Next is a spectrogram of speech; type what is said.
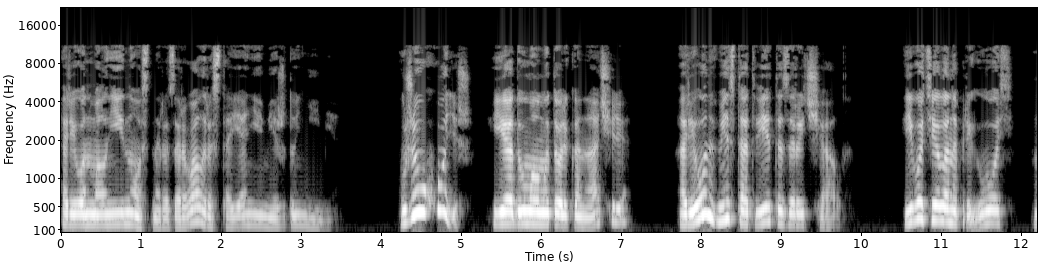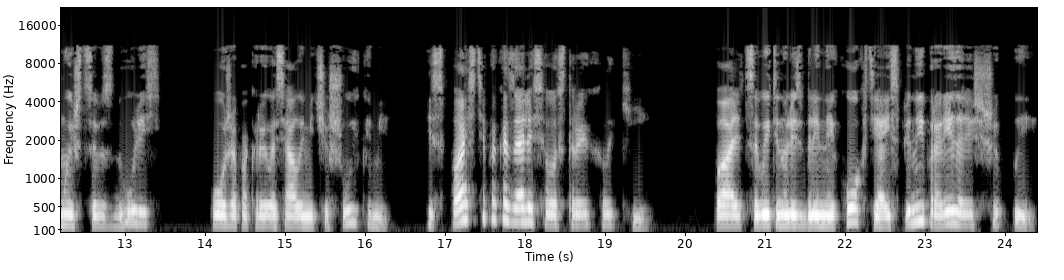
Орион молниеносно разорвал расстояние между ними. «Уже уходишь? Я думал, мы только начали». Орион вместо ответа зарычал. Его тело напряглось, мышцы вздулись, кожа покрылась алыми чешуйками, из пасти показались острые клыки. Пальцы вытянулись в длинные когти, а из спины прорезались шипы.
